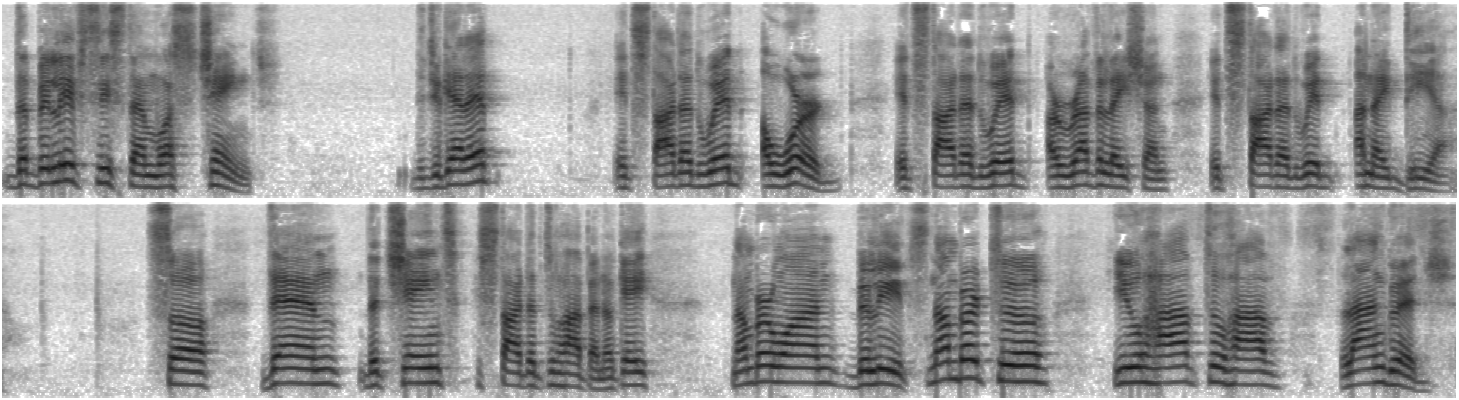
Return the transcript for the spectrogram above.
the belief system was changed. Did you get it? It started with a word. It started with a revelation. It started with an idea. So then the change started to happen, okay? Number one, beliefs. Number two, you have to have language.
